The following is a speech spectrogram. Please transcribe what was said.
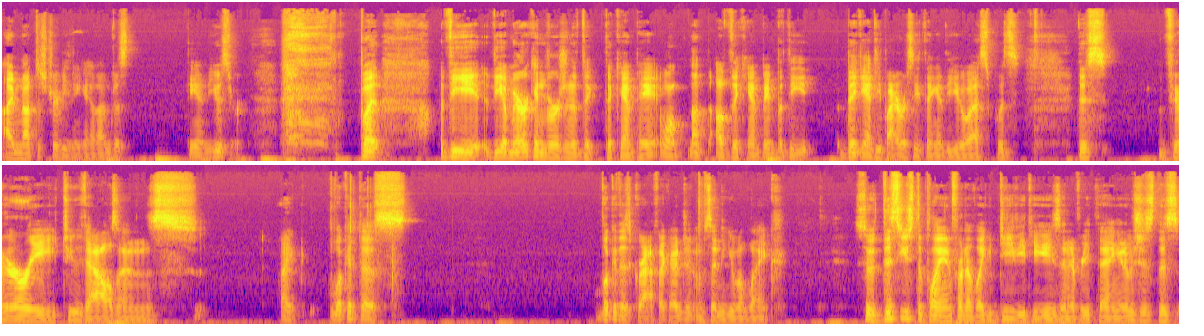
I'm not distributing it. I'm just the end user. but the the American version of the, the campaign, well, not of the campaign, but the big anti piracy thing in the US was this very 2000s like look at this look at this graphic I did, i'm sending you a link so this used to play in front of like DVDs and everything, and it was just this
